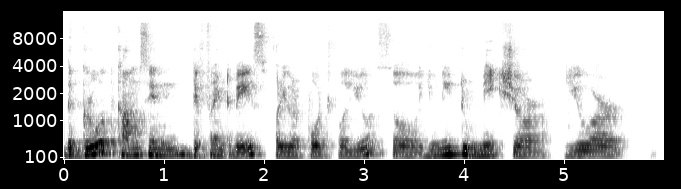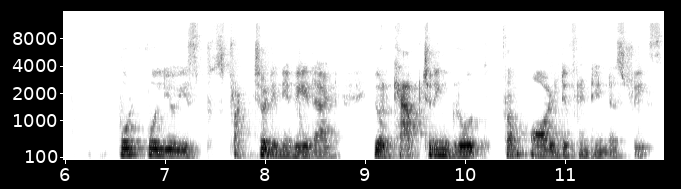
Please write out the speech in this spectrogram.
the growth comes in different ways for your portfolio. So you need to make sure your portfolio is structured in a way that you're capturing growth from all different industries.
